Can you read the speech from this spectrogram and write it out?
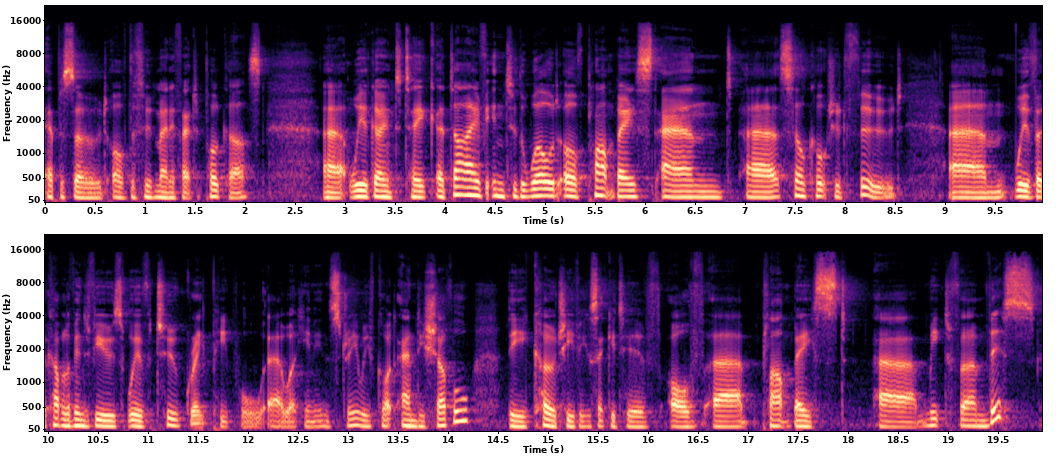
episode of the Food Manufacture podcast, uh, we are going to take a dive into the world of plant based and uh, cell cultured food. Um, with a couple of interviews with two great people uh, working in the industry. We've got Andy Shovel, the co chief executive of uh, plant based uh, meat firm This,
